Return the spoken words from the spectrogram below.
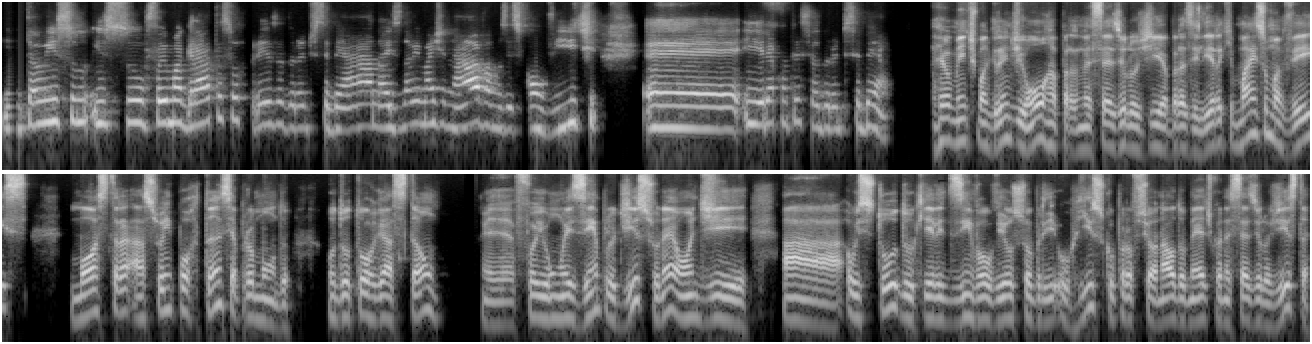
Então, isso, isso foi uma grata surpresa durante o CBA, nós não imaginávamos esse convite, é, e ele aconteceu durante o CBA. Realmente uma grande honra para a anestesiologia brasileira, que mais uma vez mostra a sua importância para o mundo. O doutor Gastão é, foi um exemplo disso, né, onde a, o estudo que ele desenvolveu sobre o risco profissional do médico anestesiologista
